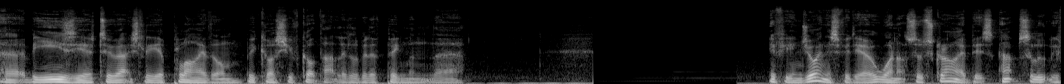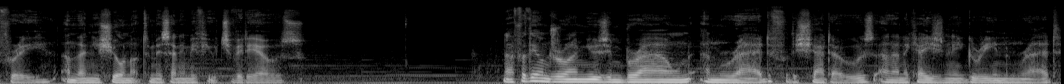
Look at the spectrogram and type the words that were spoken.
uh, be easier to actually apply them because you've got that little bit of pigment there. If you're enjoying this video, why not subscribe? It's absolutely free and then you're sure not to miss any of my future videos. Now for the under I'm using brown and red for the shadows and then occasionally green and red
